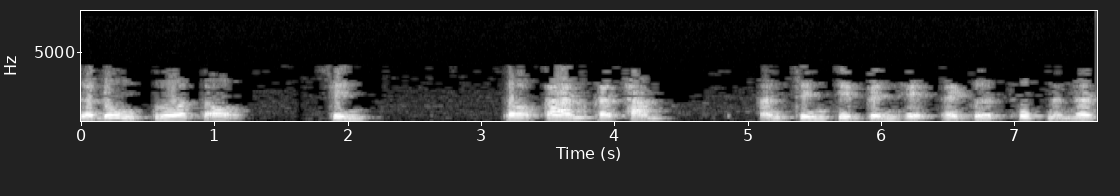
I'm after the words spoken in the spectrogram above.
สะดุ้งกลัวต่อ สิ่งต่อการกระทำอันสิ่งที่เป็นเหตุให้เกิดทุกข์นั้นนั้น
